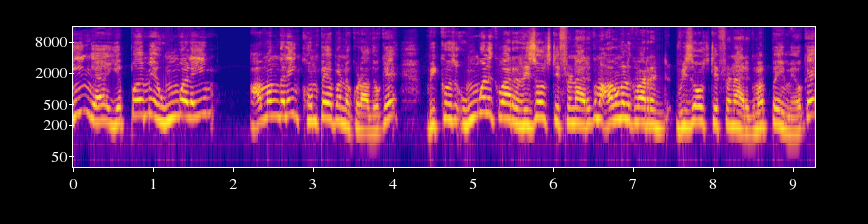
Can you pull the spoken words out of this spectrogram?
நீங்கள் எப்போவுமே உங்களையும் அவங்களையும் கம்பேர் பண்ணக்கூடாது ஓகே பிகாஸ் உங்களுக்கு வர ரிசல்ட்ஸ் டிஃப்ரெண்டாக இருக்கும் அவங்களுக்கு வர ரிசல்ட்ஸ் டிஃப்ரெண்டாக இருக்கும் எப்பயுமே ஓகே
